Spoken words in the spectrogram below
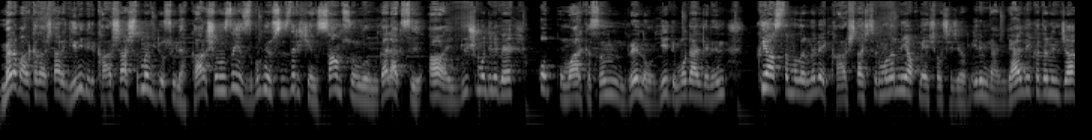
Merhaba arkadaşlar yeni bir karşılaştırma videosuyla karşınızdayız. Bugün sizler için Samsung'un Galaxy A53 modeli ve Oppo markasının Reno 7 modellerinin kıyaslamalarını ve karşılaştırmalarını yapmaya çalışacağım. Elimden geldiği kadarınca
